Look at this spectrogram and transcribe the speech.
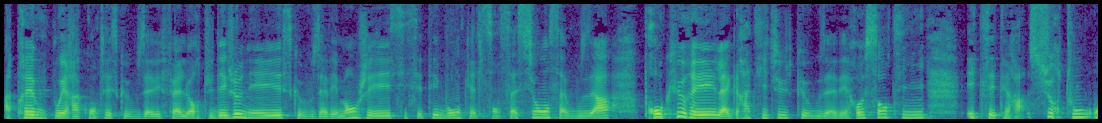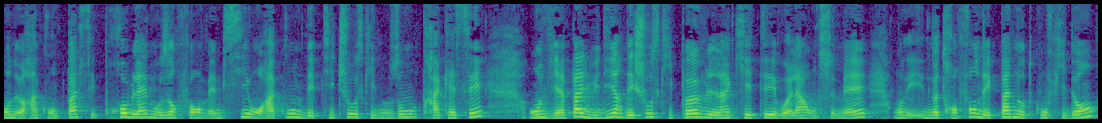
Après, vous pouvez raconter ce que vous avez fait à l'heure du déjeuner, ce que vous avez mangé, si c'était bon, quelle sensation ça vous a procuré, la gratitude que vous avez ressentie, etc. Surtout, on ne raconte pas ses problèmes aux enfants, même si on raconte des petites choses qui nous ont tracassés, on ne vient pas lui dire des choses qui peuvent l'inquiéter. Voilà, on se met, notre enfant n'est pas notre confident.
